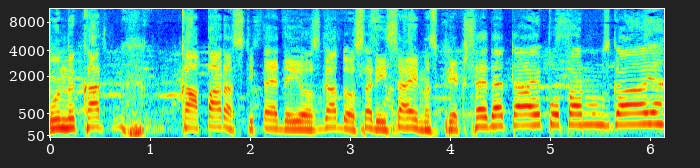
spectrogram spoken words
Un kā, kā parasti pēdējos gados arī saimas priekšsēdētāja kopā ar mums gāja.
